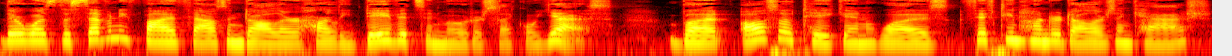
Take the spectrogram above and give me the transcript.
There was the $75,000 Harley Davidson motorcycle, yes, but also taken was $1,500 in cash,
